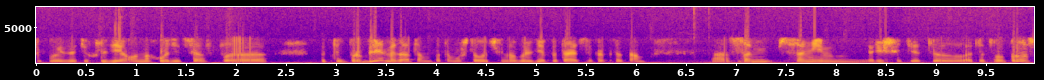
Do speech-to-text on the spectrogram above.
такой из этих людей, он находится в, э, в этой проблеме, да, там, потому что очень много людей пытаются как-то там а, сам, самим решить эту, этот вопрос.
